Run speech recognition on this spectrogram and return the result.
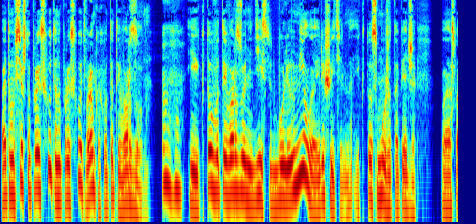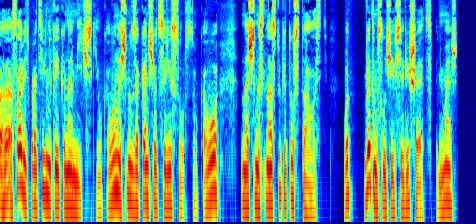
Поэтому все, что происходит, оно происходит в рамках вот этой варзоны. Угу. И кто в этой варзоне действует более умело и решительно, и кто сможет, опять же, ослабить противника экономически, у кого начнут заканчиваться ресурсы, у кого значит, наступит усталость. Вот в этом случае все решается, понимаешь?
